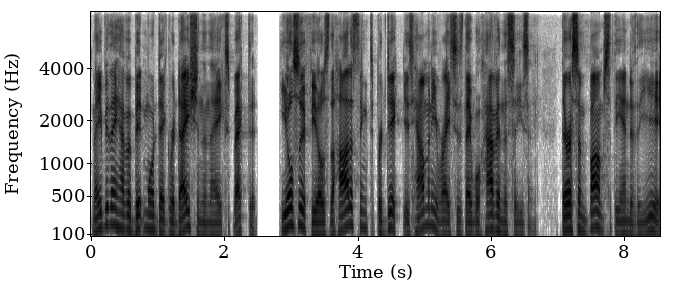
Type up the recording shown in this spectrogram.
maybe they have a bit more degradation than they expected. He also feels the hardest thing to predict is how many races they will have in the season. There are some bumps at the end of the year.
